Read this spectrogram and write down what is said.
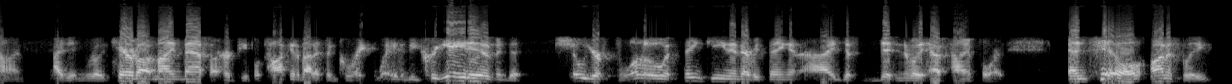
time. I didn't really care about mind maps. I heard people talking about it. It's a great way to be creative and to show your flow of thinking and everything, and I just didn't really have time for it. Until, honestly,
